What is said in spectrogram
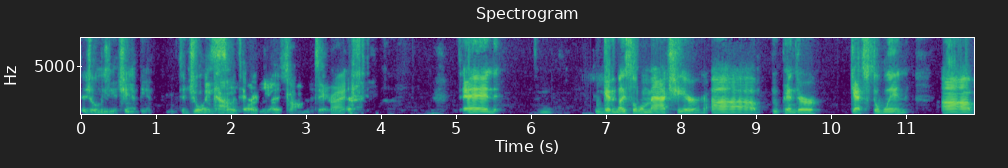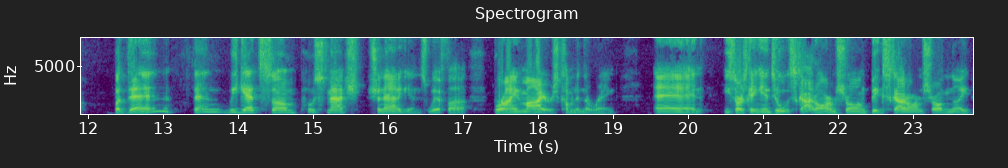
digital media champion, to join So commentary. funny for on this commentary. Right. and we get a nice little match here. Uh, Bhupinder gets the win, uh, but then then we get some post match shenanigans with uh, Brian Myers coming in the ring, and he starts getting into it with Scott Armstrong, big Scott Armstrong night,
